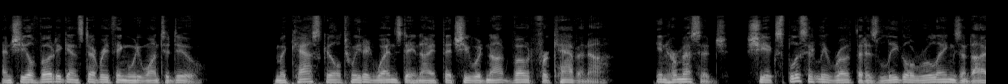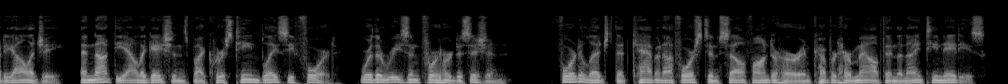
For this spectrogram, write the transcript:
and she'll vote against everything we want to do. McCaskill tweeted Wednesday night that she would not vote for Kavanaugh. In her message, she explicitly wrote that his legal rulings and ideology, and not the allegations by Christine Blasey Ford, were the reason for her decision. Ford alleged that Kavanaugh forced himself onto her and covered her mouth in the 1980s,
